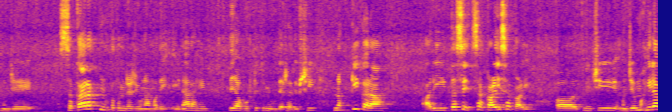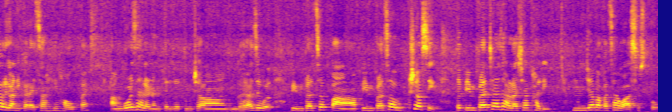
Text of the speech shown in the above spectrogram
म्हणजे सकारात्मकता तुमच्या म्हणजे जीवनामध्ये येणार आहे. तर या गोष्टी तुम्ही उद्याच्या दिवशी नक्की करा. आणि तसेच सकाळी सकाळी तुमची म्हणजे महिला वर्गाने करायचा आहे हा उपाय. आंघोळ झाल्यानंतर जर तुमच्या घराजवळ पिंपळाचं पा पिंपळाचा वृक्ष असेल तर पिंपळाच्या झाडाच्या खाली मुंजाबाबाचा वास असतो.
